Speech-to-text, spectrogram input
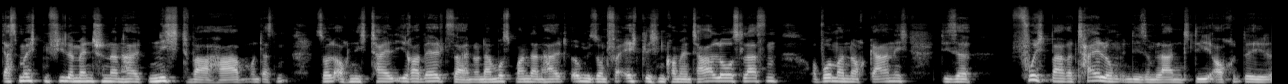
Das möchten viele Menschen dann halt nicht wahrhaben und das soll auch nicht Teil ihrer Welt sein. Und da muss man dann halt irgendwie so einen verächtlichen Kommentar loslassen, obwohl man noch gar nicht diese furchtbare Teilung in diesem Land, die auch die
